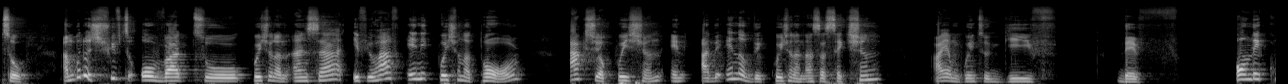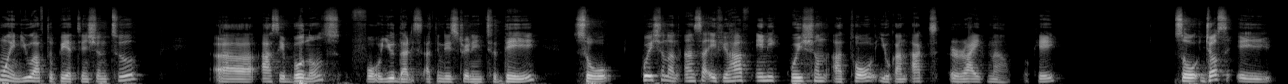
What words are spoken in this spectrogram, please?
So I'm going to shift over to question and answer. If you have any question at all, ask your question and at the end of the question and answer section, I am going to give the only coin you have to pay attention to uh, as a bonus for you that is attending this training today. So question and answer. If you have any question at all, you can ask right now. Okay. So just a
